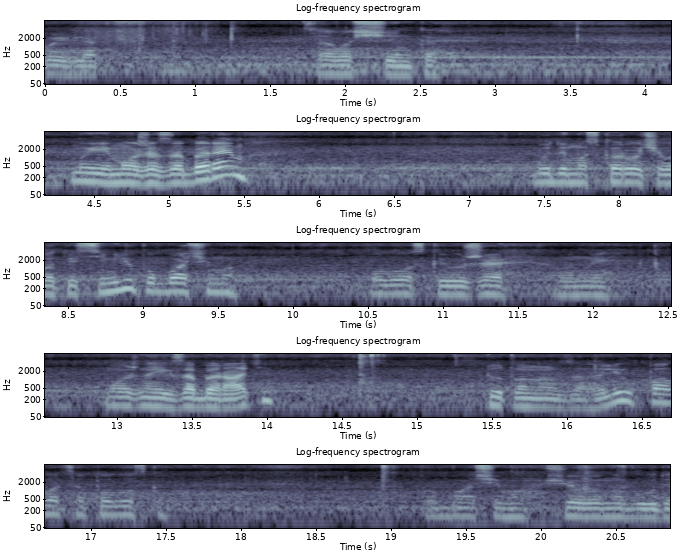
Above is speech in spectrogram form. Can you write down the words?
вигляд. Ця лощинка. Ми її може заберемо. Будемо скорочувати сім'ю, побачимо. Полоски вже вони можна їх забирати. Тут вона взагалі впала ця полоска. Побачимо, що воно буде.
